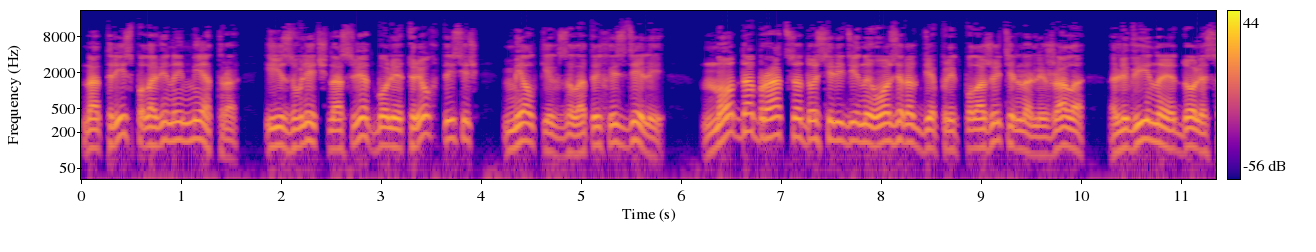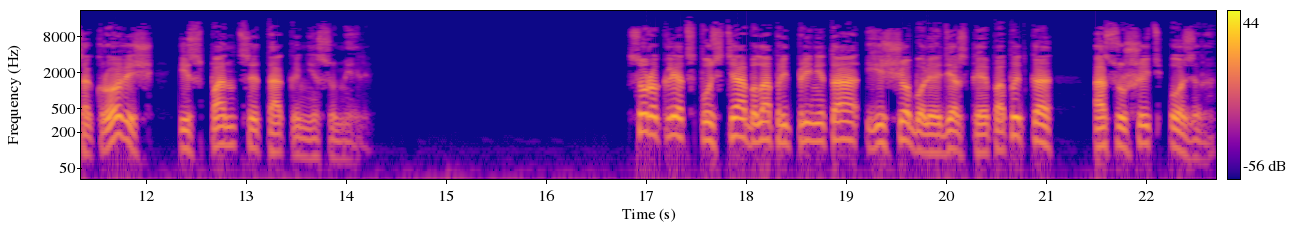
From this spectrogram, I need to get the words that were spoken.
на 3,5 метра и извлечь на свет более трех тысяч мелких золотых изделий, но добраться до середины озера, где предположительно лежала львиная доля сокровищ, испанцы так и не сумели. Сорок лет спустя была предпринята еще более дерзкая попытка осушить озеро.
